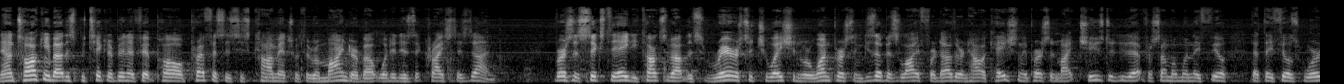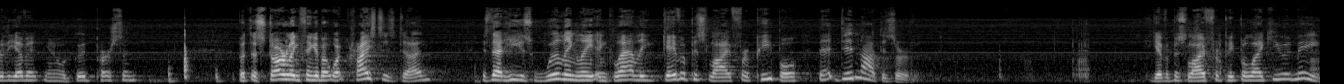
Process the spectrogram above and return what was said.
Now, in talking about this particular benefit, Paul prefaces his comments with a reminder about what it is that Christ has done. Verses 6 to 8, he talks about this rare situation where one person gives up his life for another and how occasionally a person might choose to do that for someone when they feel that they feel worthy of it, you know, a good person. But the startling thing about what Christ has done is that he is willingly and gladly gave up his life for people that did not deserve it. He gave up his life for people like you and me,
